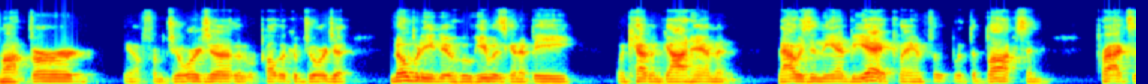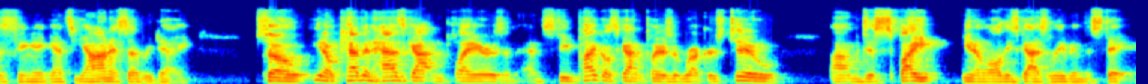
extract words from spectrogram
Montverde, you know, from Georgia, the Republic of Georgia. Nobody knew who he was going to be when Kevin got him, and now he's in the NBA playing for, with the Bucks and practicing against Giannis every day. So, you know, Kevin has gotten players, and, and Steve Pikiell's gotten players at Rutgers too, um, despite you know all these guys leaving the state.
